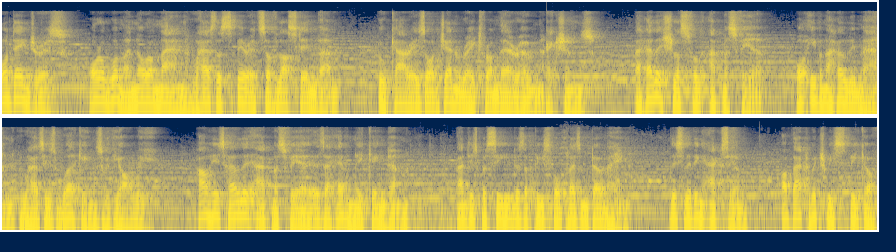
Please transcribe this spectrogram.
or dangerous, or a woman or a man who has the spirits of lust in them, who carries or generate from their own actions a hellish, lustful atmosphere, or even a holy man who has his workings with Yahweh how his holy atmosphere is a heavenly kingdom and is perceived as a peaceful, pleasant domain. This living axiom of that which we speak of,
